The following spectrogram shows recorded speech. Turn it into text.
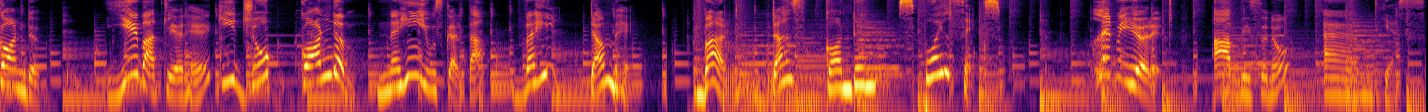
कॉन्डम। ये बात क्लियर है कि जो कॉन्डम नहीं यूज़ करता, वही डम्ब है। But does condom spoil sex let me hear it आप भी सुनो। And yes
